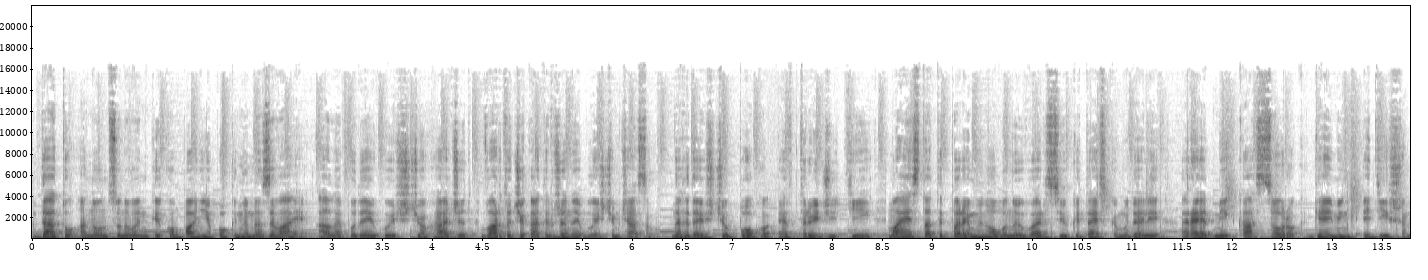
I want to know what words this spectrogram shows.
Дату анонсу новинки компанія поки не називає, але подейкують, що гаджет варто чекати вже найближчим часом. Нагадаю, що Poco F3 GT має стати перейменованою версією китайської моделі Redmi K40 Gaming Edition.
